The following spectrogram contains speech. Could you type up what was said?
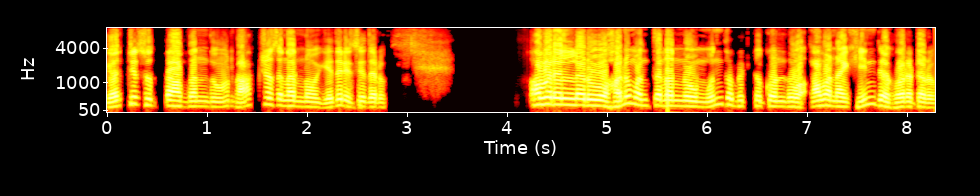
ಗರ್ಜಿಸುತ್ತಾ ಬಂದು ರಾಕ್ಷಸನನ್ನು ಎದುರಿಸಿದರು. ಅವರೆಲ್ಲರೂ ಹನುಮಂತನನ್ನು ಮುಂದೆ ಬಿಟ್ಟುಕೊಂಡು ಅವನ ಹಿಂದೆ ಹೊರಟರು.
